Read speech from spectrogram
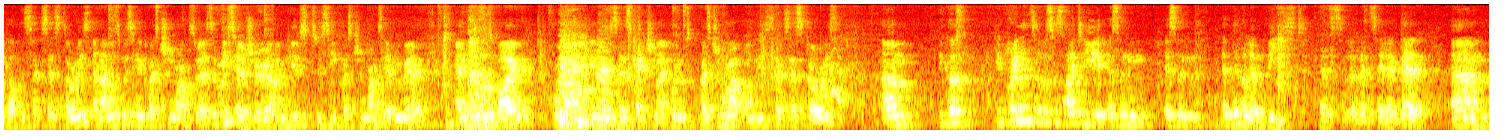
about the success stories, and I was missing a question mark. So as a researcher, I'm used to see question marks everywhere, and this is why, for my inner satisfaction, I put a question mark on these success stories. Um, because Ukrainian civil society is an, is an ambivalent beast, let's, uh, let's say like that. Um,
